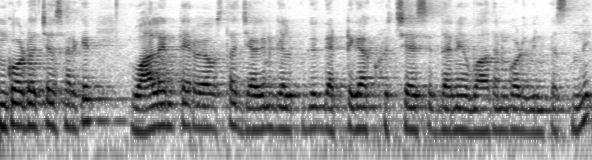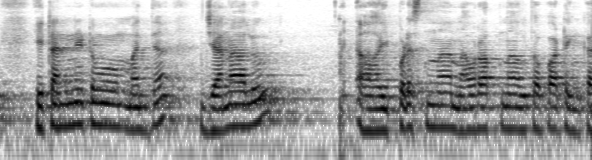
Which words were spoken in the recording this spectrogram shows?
ఇంకోటి వచ్చేసరికి వాలంటీర్ వ్యవస్థ జగన్ గెలుపుకి గట్టిగా కృషి చేసిద్దనే వాదన కూడా వినిపిస్తుంది. వీటన్నిటి మధ్య జనాలు ఇప్పుడిస్తున్న నవరత్నాలతో పాటు ఇంకా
